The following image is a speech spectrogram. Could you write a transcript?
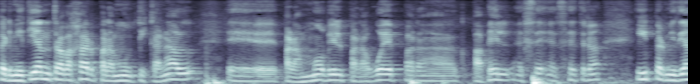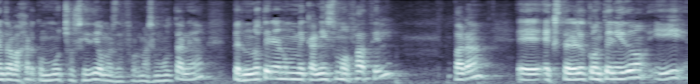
permitían trabajar para multicanal, eh, para móvil, para web, para papel, etc- etcétera, y permitían trabajar con muchos idiomas de forma simultánea, pero no tenían un mecanismo fácil para eh, extraer el contenido y,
